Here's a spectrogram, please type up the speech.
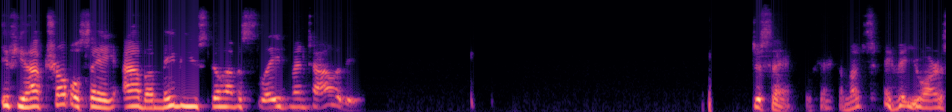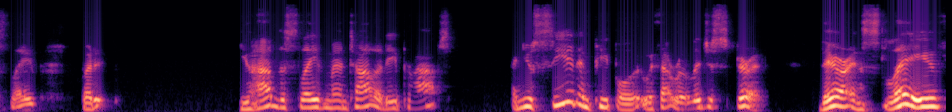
If you have trouble saying Abba, maybe you still have a slave mentality. Just saying, okay? I'm not saying that you are a slave, but it, you have the slave mentality, perhaps, and you see it in people with that religious spirit. They are enslaved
